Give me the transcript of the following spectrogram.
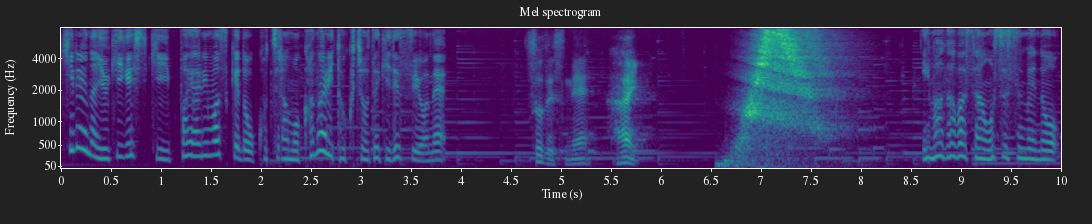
綺麗な雪景色いっぱいありますけどこちらもかなり特徴的ですよねそうですね。はい。今川さんおすすめの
